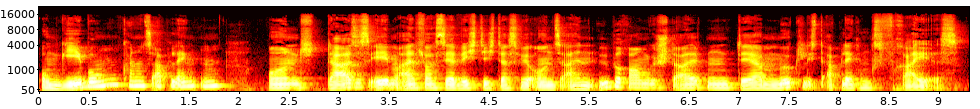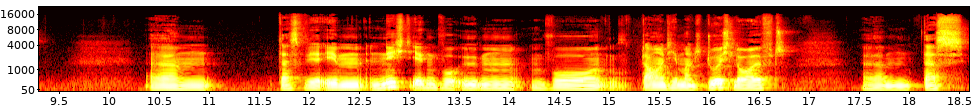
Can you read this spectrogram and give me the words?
Umgebung kann uns ablenken. Und da ist es eben einfach sehr wichtig, dass wir uns einen Überraum gestalten, der möglichst ablenkungsfrei ist. Ähm, dass wir eben nicht irgendwo üben, wo dauernd jemand durchläuft, ähm, dass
